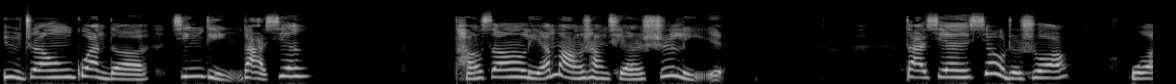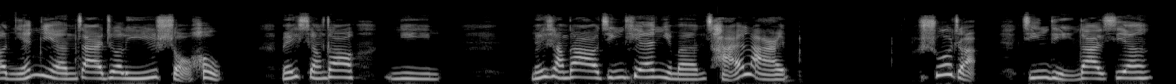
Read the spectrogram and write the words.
玉真观的金顶大仙。唐僧连忙上前施礼，大仙笑着说：“我年年在这里守候，没想到你。”没想到今天你们才来。说着，金顶大仙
